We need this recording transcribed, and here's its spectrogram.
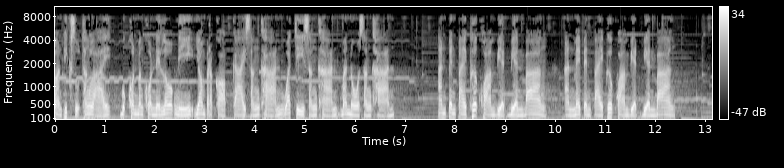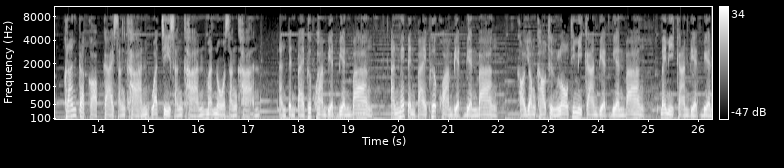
ก่อนภิกษุทั้งหลาย บุคคลบางคนในโลกนี้ย่อมประกอบกายสังขาร วจีสังขาร มโนสังขาร อันเป็นไปเพื่อความเบียดเบียนบ้าง อันไม่เป็นไปเพื่อความเบียดเบียนบ้าง ครั้นประกอบกายสังขารวจีสังขาร มโนสังขาร อันเป็นไปเพื่อความเบียดเบียนบ้าง อันไม่เป็นไปเพื่อความเบียดเบียนบ้าง เขายอมเข้าถึงโลกที่มีการเบียดเบียนบ้าง ไม่มีการเบียดเบียน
